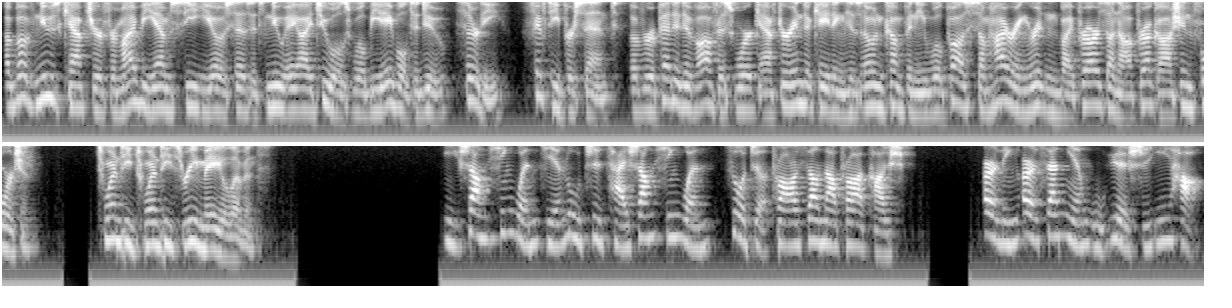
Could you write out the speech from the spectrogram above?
Above news capture from IBM CEO says its new AI tools will be able to do 30 50% of repetitive office work after indicating his own company will pause some hiring written by Prarthana Prakash in Fortune. 2023 May 11th. 以上新闻节录自财商新闻，作者 Prarthana Prakash，二零二三年五月十一号。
